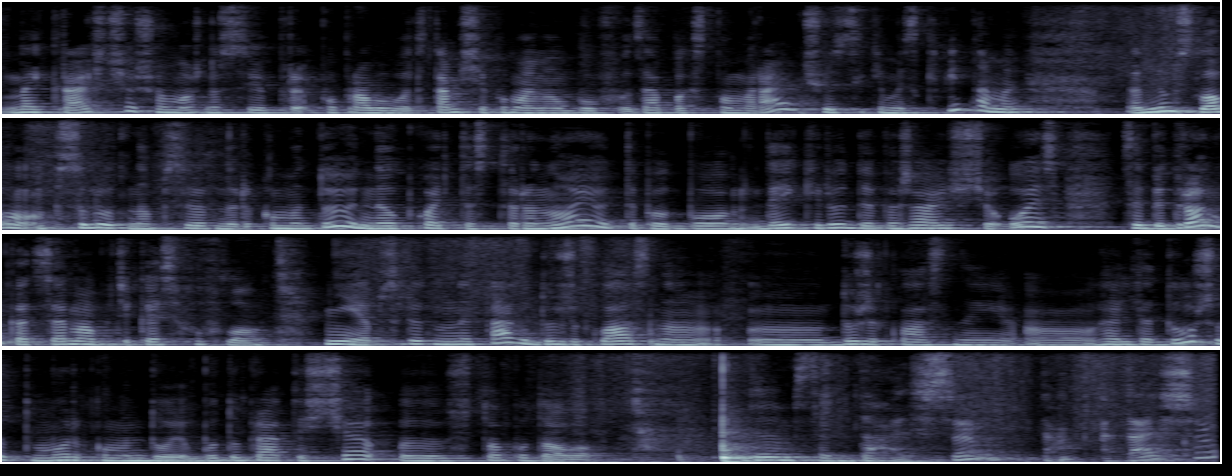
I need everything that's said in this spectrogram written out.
найкраще, що можна собі попробувати. Там ще, по-моєму, був запах з помаранчою, з якимись квітами. Одним словом, абсолютно, абсолютно рекомендую. Не обходьте стороною, типу, бо деякі люди вважають, що ось це бідронка, це, мабуть, якесь фуфло. Ні, абсолютно не так. Дуже класно, е, дуже класний е, гель для душу, тому рекомендую. Буду брати ще е, стопудово. Дивимося далі. Так, а далі.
